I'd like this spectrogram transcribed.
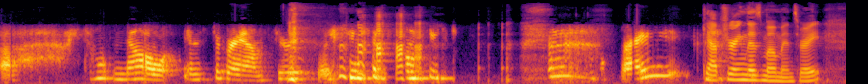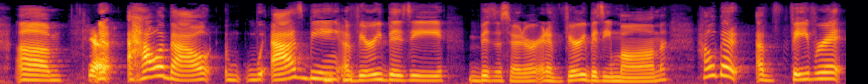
Uh, I don't know. Instagram, seriously. right? Capturing those moments, right? Um, Yeah. now, how about as being a very busy business owner and a very busy mom? How about a favorite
